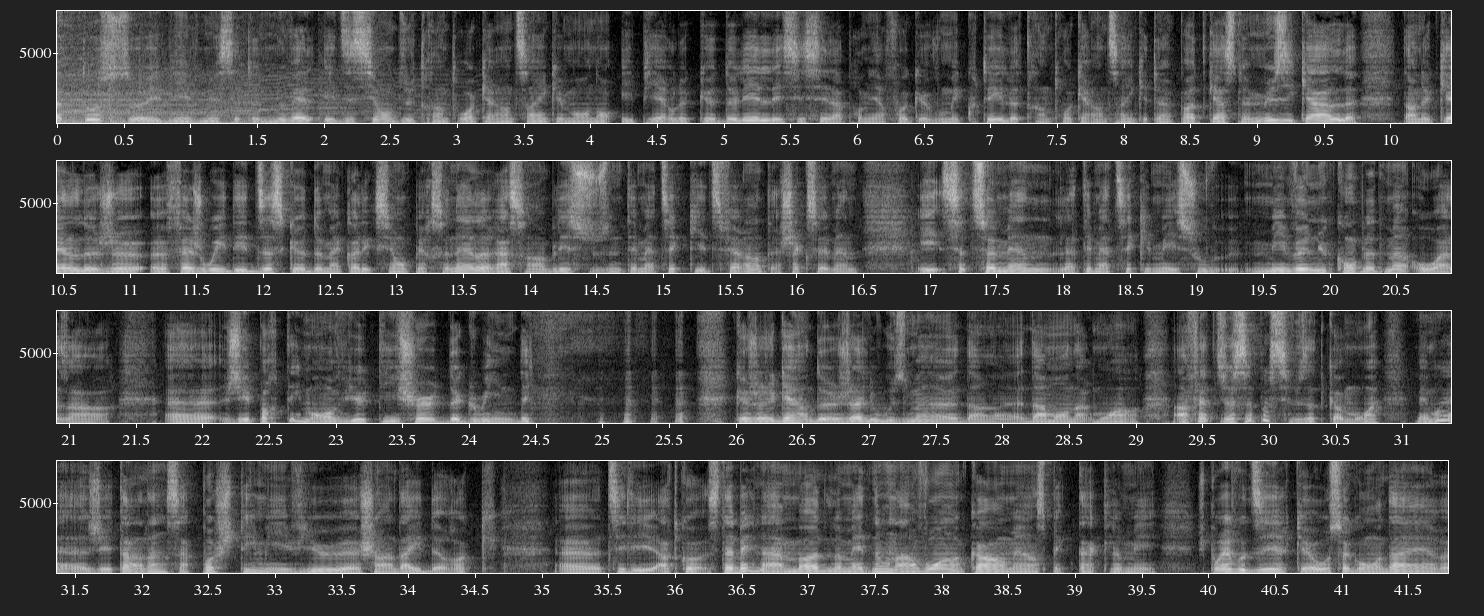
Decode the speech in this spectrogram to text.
à tous et bienvenue à cette nouvelle édition du 3345. Mon nom est Pierre-Luc Delille et si c'est la première fois que vous m'écoutez, le 3345 est un podcast musical dans lequel je euh, fais jouer des disques de ma collection personnelle rassemblés sous une thématique qui est différente à chaque semaine. Et cette semaine, la thématique m'est venue complètement au hasard. Euh, j'ai porté mon vieux t-shirt de Green Day. que je garde jalousement euh, dans, euh, dans, mon armoire. En fait, je sais pas si vous êtes comme moi, mais moi, euh, j'ai tendance à pocheter mes vieux chandails de rock. en tout cas, c'était bien la mode. Maintenant, on en voit encore, mais en spectacle. mais je pourrais vous dire qu'au secondaire,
